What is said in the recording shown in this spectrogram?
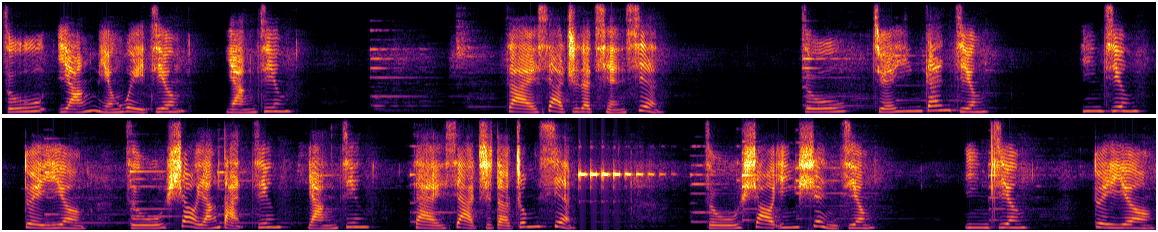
足阳明胃经、阳经，在下肢的前线。足厥阴肝经，阴经对应足少阳胆经，阳经在下肢的中线；足少阴肾经，阴经对应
